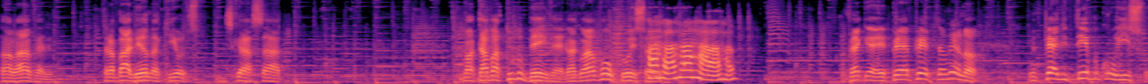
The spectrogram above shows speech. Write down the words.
Olha lá, velho. Trabalhando aqui, ô des- desgraçado. Mas tava tudo bem, velho. Agora voltou isso aí. Hahaha. Pega, é, pe- pe- tá vendo? ó? Perde tempo com isso.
